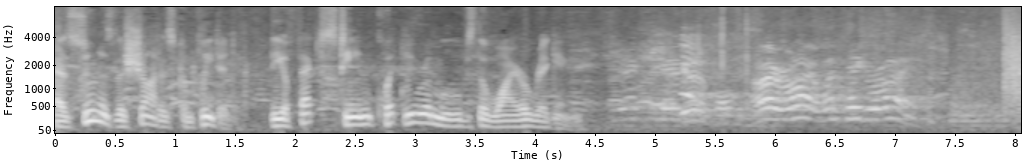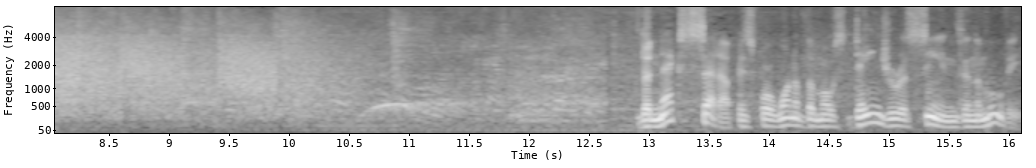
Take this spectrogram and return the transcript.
As soon as the shot is completed, the effects team quickly removes the wire rigging. Beautiful. All right, Roy, one take Roy. The next setup is for one of the most dangerous scenes in the movie.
